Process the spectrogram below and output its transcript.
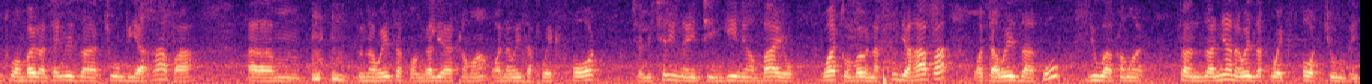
mtu ambaye anatengeneza chumvi ya hapa um, tunaweza kuangalia kama wanaweza kuexport Chelicheli na nchi nyingine ambayo watu ambayo wanakuja hapa wataweza kujua kama Tanzania anaweza kuexport chumvi.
